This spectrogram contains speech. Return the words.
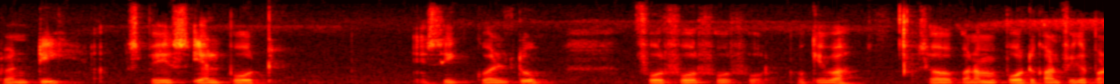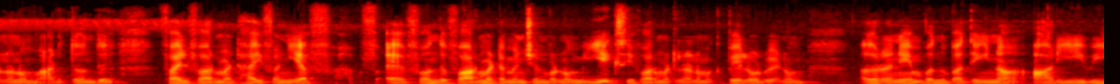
twenty space L port is equal to four four four four ஓகேவா ஸோ இப்போ நம்ம போர்ட்டு கான்ஃபிகர் பண்ணணும். அடுத்து வந்து file format hyphen F F வந்து ஃபார்மேட்டை மென்ஷன் பண்ணணும் இஎக்சி ஃபார்மேட்டில் நமக்கு பேலோட் வேணும். அதோட நேம் வந்து பார்த்தீங்கன்னா ஆர்இவி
